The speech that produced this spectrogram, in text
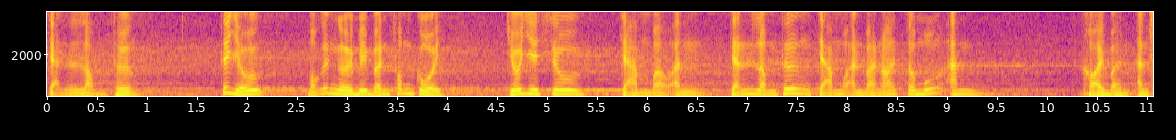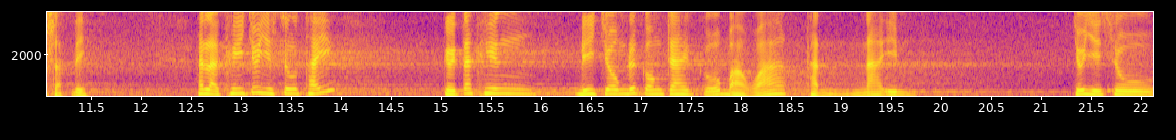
chạnh lòng thương. Thí dụ một cái người bị bệnh phong cùi, Chúa Giêsu chạm vào anh, chạnh lòng thương chạm vào anh và nói tôi muốn anh khỏi bệnh, anh sạch đi. Hay là khi Chúa Giêsu thấy người ta khiêng đi chôn đứa con trai của bà quá thành Na-im Chúa Giêsu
